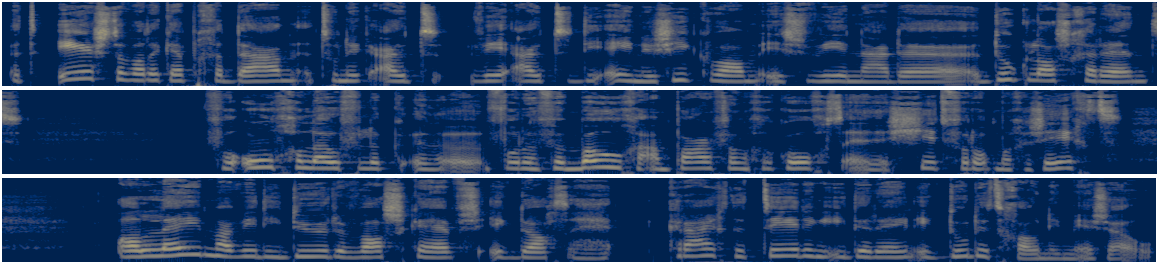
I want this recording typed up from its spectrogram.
Het eerste wat ik heb gedaan toen ik uit, weer uit die energie kwam, is weer naar de Douglas gerend. Voor ongelooflijk, uh, voor een vermogen aan parfum gekocht en shit voor op mijn gezicht. Alleen maar weer die dure wascaps. Ik dacht, krijg de tering iedereen, ik doe dit gewoon niet meer zo.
